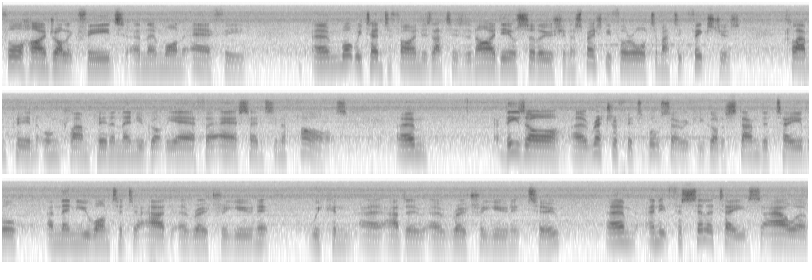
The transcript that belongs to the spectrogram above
four hydraulic feeds and then one air feed. Um, what we tend to find is that is an ideal solution, especially for automatic fixtures, clamping, unclamping, and then you've got the air for air sensing of parts. Um, these are uh, retrofittable, so if you've got a standard table and then you wanted to add a rotary unit, we can uh, add a, a, rotary unit too. Um, and it facilitates our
